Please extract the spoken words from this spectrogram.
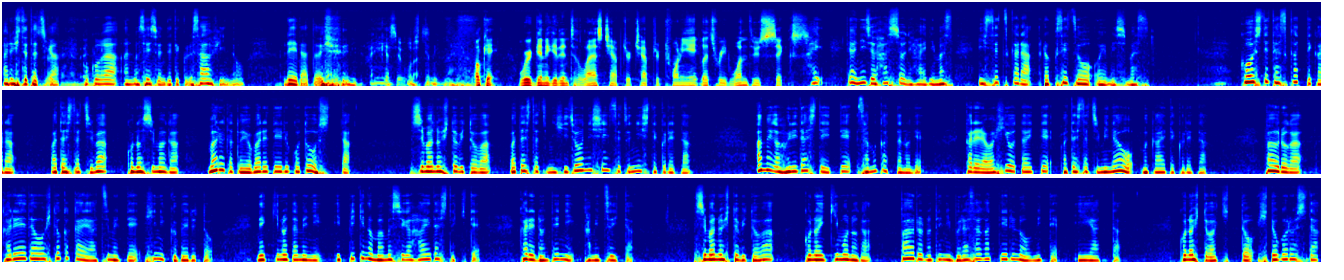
ある人たちが.ここがあの聖書に出てくるサーフィンの例だというふうに 言う was. 人もいます。Okay, we're going to get into the last chapter, chapter 28. Let's read 1 through 6. はい、では28章に入ります。1節から6節をお読みします。こうして助かってから私たちはこの島がマルタと呼ばれていることを知った。島の人々は私たちに非常に親切にしてくれた。雨が降り出していて寒かったので、彼らは火を焚いて私たち皆を迎えてくれた。パウロが枯れ枝を一抱え集めて火にくべると、熱気のために一匹のマムシが這い出してきて彼の手に噛みついた。島の人々はこの生き物がパウロの手にぶら下がっているのを見て言い合った。この人はきっと人殺しだ。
